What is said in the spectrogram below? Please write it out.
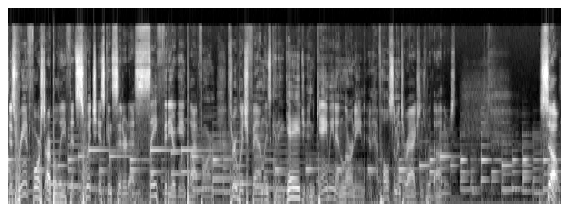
This reinforced our belief that Switch is considered a safe video game platform through which families can engage in gaming and learning and have wholesome interactions with others. So,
